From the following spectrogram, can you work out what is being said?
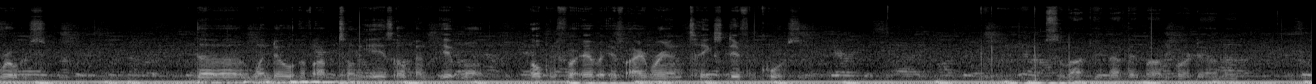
Reuters. The window of opportunity is open. It won't open forever if Iran takes different course. That bottom part down there.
